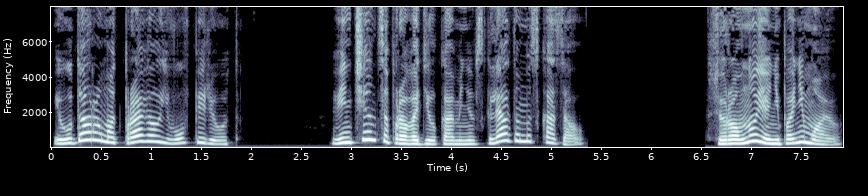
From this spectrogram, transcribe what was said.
и ударом отправил его вперед. Винченцо проводил камень взглядом и сказал, «Все равно я не понимаю,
